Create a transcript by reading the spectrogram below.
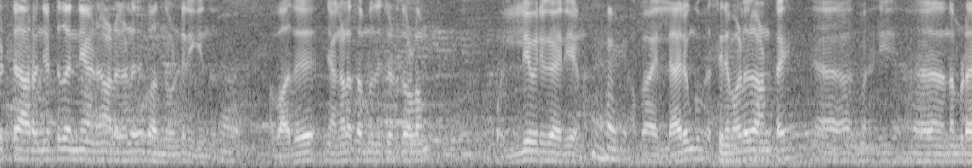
ഇട്ട് അറിഞ്ഞിട്ട് തന്നെയാണ് ആളുകൾ വന്നുകൊണ്ടിരിക്കുന്നത്. അപ്പോൾ അത് ഞങ്ങളെ സംബന്ധിച്ചിടത്തോളം വലിയൊരു കാര്യമാണ്. അപ്പോൾ എല്ലാവരും സിനിമകൾ കാണട്ടെ ഈ നമ്മുടെ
